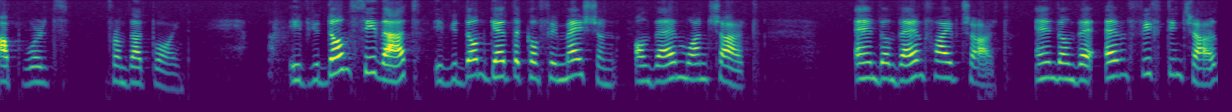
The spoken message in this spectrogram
upwards from that point. If you don't see that if you don't get the confirmation on the M1 chart and on the M5 chart and on the M15 chart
